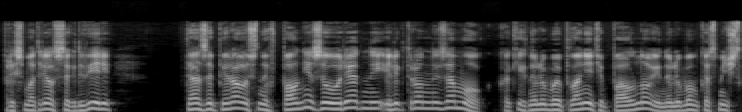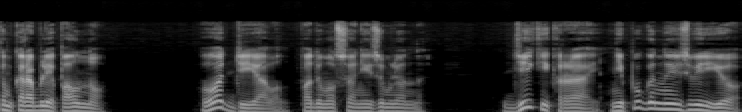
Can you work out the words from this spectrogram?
Присмотрелся к двери, та запиралась на вполне заурядный электронный замок, каких на любой планете полно и на любом космическом корабле полно. «Вот дьявол!» — подумал Саня изумленно. «Дикий край, непуганное зверье.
